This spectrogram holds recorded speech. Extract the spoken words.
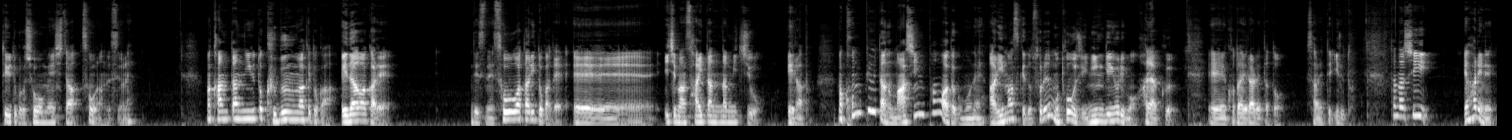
ていうところを証明したそうなんですよね、まあ、簡単に言うと区分分けとか枝分かれですね総当たりとかで、えー、一番最短な道を選ぶ、まあ、コンピューターのマシンパワーとかもねありますけどそれでも当時人間よりも早く、えー、答えられたとされていると。ただしやはりね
